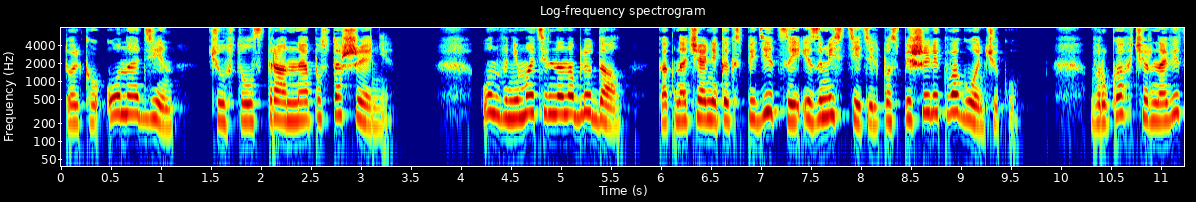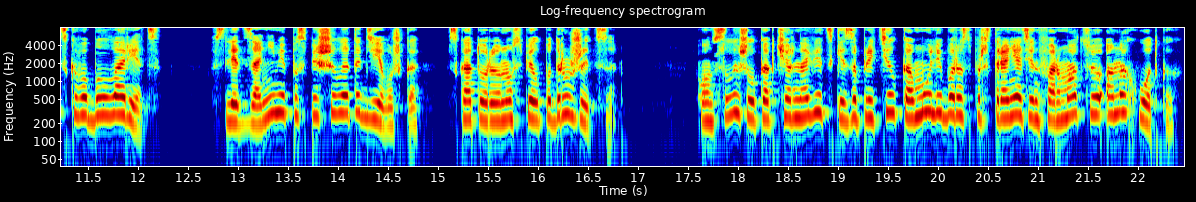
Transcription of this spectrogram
Только он один чувствовал странное опустошение. Он внимательно наблюдал, как начальник экспедиции и заместитель поспешили к вагончику. В руках Черновицкого был ларец. Вслед за ними поспешила эта девушка – с которой он успел подружиться. Он слышал, как Черновицкий запретил кому-либо распространять информацию о находках.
